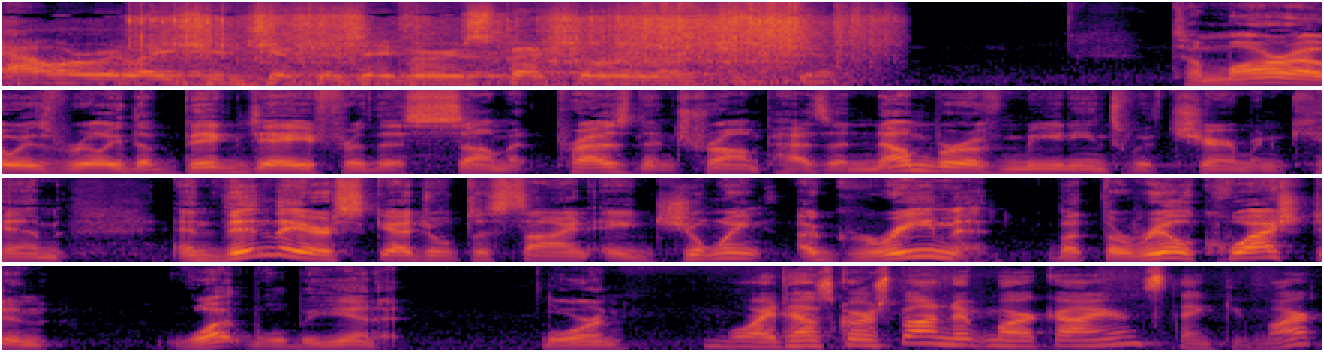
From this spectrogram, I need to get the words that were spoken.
Our relationship is a very special relationship. Tomorrow is really the big day for this summit. President Trump has a number of meetings with Chairman Kim, and then they are scheduled to sign a joint agreement. But the real question what will be in it? Lauren? White House correspondent Mark Irons. Thank you, Mark.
